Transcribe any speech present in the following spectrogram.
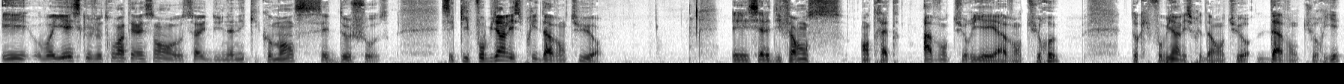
Et vous voyez, ce que je trouve intéressant au seuil d'une année qui commence, c'est deux choses. C'est qu'il faut bien l'esprit d'aventure. Et c'est la différence entre être aventurier et aventureux. Donc il faut bien l'esprit d'aventure d'aventurier.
